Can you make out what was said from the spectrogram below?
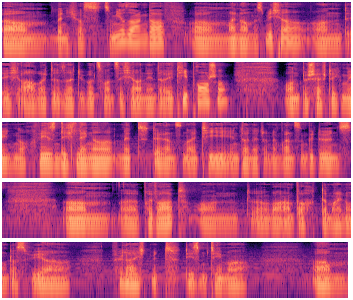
Ähm, wenn ich was zu mir sagen darf, ähm, mein Name ist Micha und ich arbeite seit über 20 Jahren in der IT-Branche und beschäftige mich noch wesentlich länger mit der ganzen IT, Internet und dem ganzen Gedöns ähm, äh, privat und äh, war einfach der Meinung, dass wir vielleicht mit diesem Thema ähm,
